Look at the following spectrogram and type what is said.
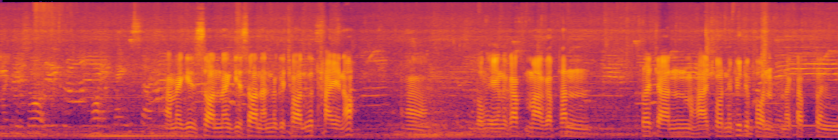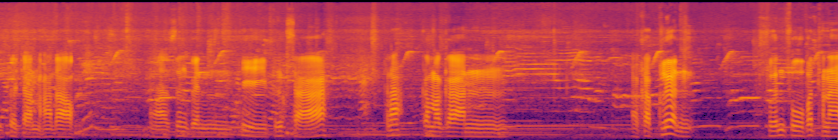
ไม่กี่โซนเนาะอ่าแมงกินซอนแมงกินซอนอันแมงกะชอนก็ไทยเนาะอ่าลงเองนะครับมากับท่านพระอาจารย์มหาชนในพิธพลนะครับท่านพระอาจารย์มหาดาวอ่าซึ่งเป็นที่ปรึกษาคณะกรรมการอ่าขับเคลื่อนฟื้นฟูพัฒนา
